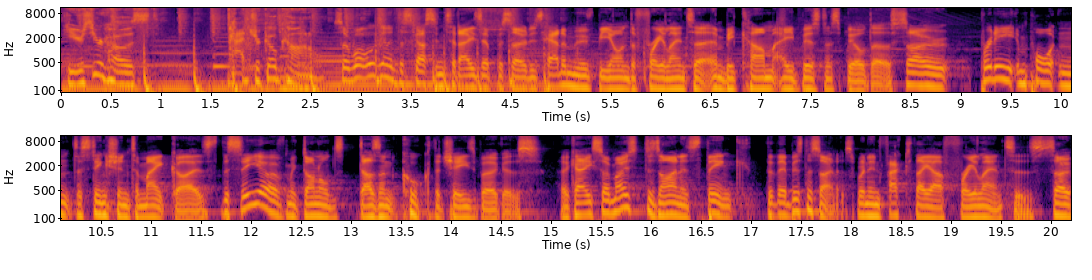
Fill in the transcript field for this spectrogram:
here's your host, Patrick O'Connell. So, what we're going to discuss in today's episode is how to move beyond a freelancer and become a business builder. So, pretty important distinction to make, guys. The CEO of McDonald's doesn't cook the cheeseburgers. Okay, so most designers think that they're business owners when in fact they are freelancers. So,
